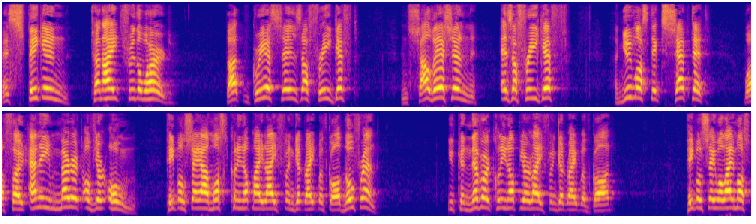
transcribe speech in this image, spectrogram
is speaking tonight through the Word that grace is a free gift and salvation is a free gift and you must accept it without any merit of your own. People say, I must clean up my life and get right with God. No, friend. You can never clean up your life and get right with God. People say, well, I must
